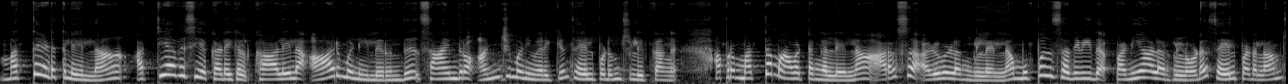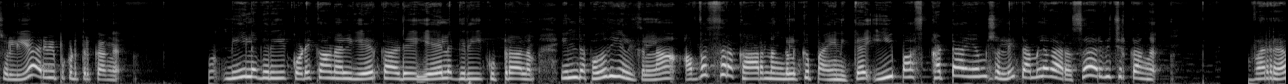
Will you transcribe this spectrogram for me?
மற்ற இடத்துல எல்லாம் அத்தியாவசிய கடைகள் காலையில் ஆறு மணிலிருந்து சாயந்தரம் அஞ்சு மணி வரைக்கும் செயல்படும் சொல்லியிருக்காங்க. அப்புறம் மற்ற மாவட்டங்கள்ல எல்லாம் அரசு அலுவலகங்கள் எல்லாம் முப்பது சதவீத பணியாளர்களோட செயல்படலாம் சொல்லி அறிவிப்பு கொடுத்துருக்காங்க. நீலகிரி கொடைக்கானல் ஏற்காடு ஏலகிரி குற்றாலம் இந்த பகுதிகளுக்கெல்லாம் அவசர காரணங்களுக்கு பயணிக்க இ பாஸ் கட்டாயம் சொல்லி தமிழக அரசு அறிவிச்சிருக்காங்க. வர்ற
